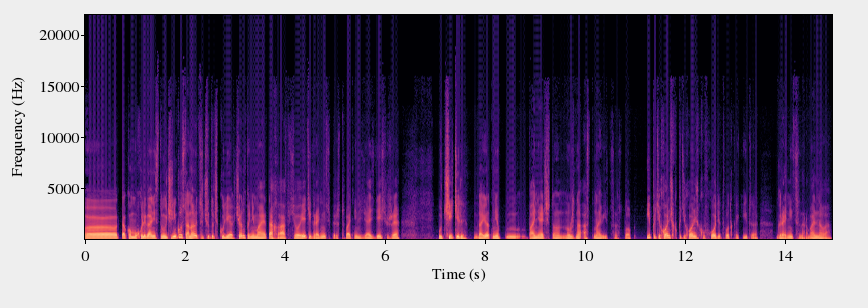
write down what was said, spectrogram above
э, такому хулиганистому ученику становится чуточку легче. Он понимает, ага, все, эти границы переступать нельзя. Здесь уже учитель дает мне понять, что нужно остановиться. Стоп. И потихонечку-потихонечку входят вот какие-то границы нормального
